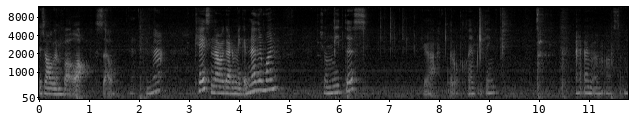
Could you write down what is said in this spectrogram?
it's all to fall off. So, not doing that. Okay, so now I got to make another one. So, You'll need this. Yeah, little clampy thing. I, I'm, I'm awesome.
